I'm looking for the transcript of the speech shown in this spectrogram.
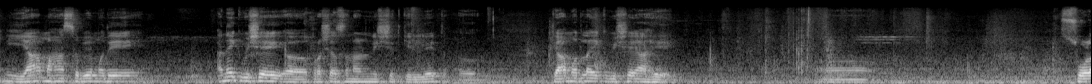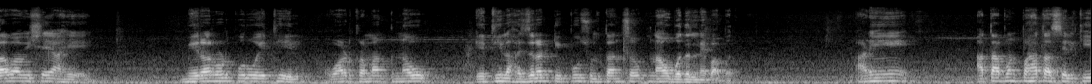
आणि या महासभेमध्ये अनेक विषय प्रशासनाने निश्चित केलेले आहेत. त्यामधला एक विषय आहे. सोळावा विषय आहे. मीरा रोड पूर्व येथील वॉर्ड क्रमांक नऊ येथील हजरत टिपू सुलतान चौक नाव बदलण्याबाबत. आणि आता आपण पाहत असेल की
